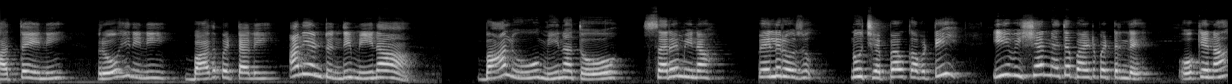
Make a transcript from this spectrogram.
అత్తయ్యని రోహిణిని బాధ పెట్టాలి అని అంటుంది మీనా. బాలు మీనాతో సరే మీనా పెళ్ళి రోజు. నువ్వు చెప్పావు కాబట్టి ఈ విషయాన్ని అయితే బయటపెట్టండి. ఓకేనా?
